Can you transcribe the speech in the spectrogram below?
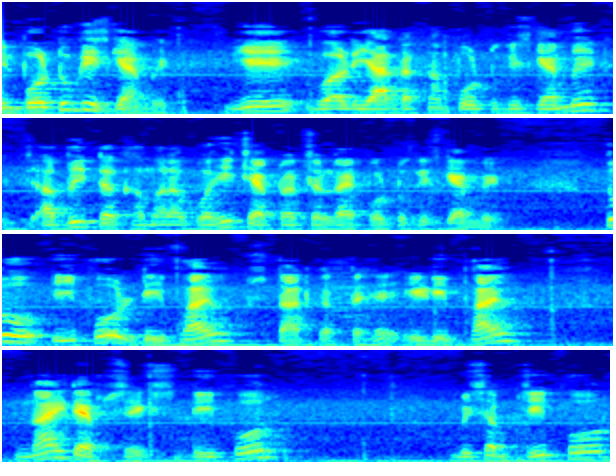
In Portuguese gambit. ये वर्ड याद रखना, पोर्टुगीज गैम्बिट। अभी तक हमारा वही चैप्टर चल रहा है, पोर्टुगीज गैम्बिट। तो E four D five start करते हैं। E D five knight F six D four bishop G four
